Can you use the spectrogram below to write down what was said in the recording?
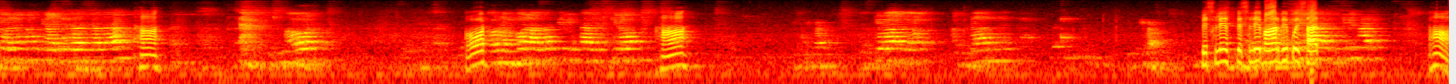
होने में हाँ। और और? और है किलो हाँ। इसके बाद पिछले पिछले बार भी कोई शायद हाँ।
